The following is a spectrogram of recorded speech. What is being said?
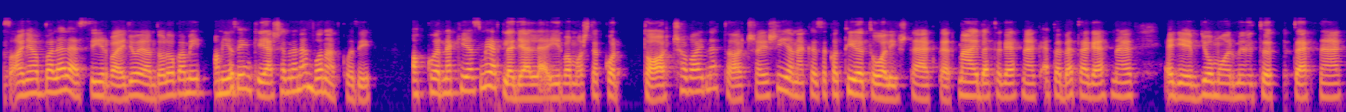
az anyagban le lesz írva egy olyan dolog, ami, ami az én kliensemre nem vonatkozik. Akkor neki ez miért legyen leírva most, akkor tartsa vagy ne tartsa, és ilyenek ezek a tiltólisták, tehát májbetegeknek, epebetegeknek, egyéb gyomorműtötteknek,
